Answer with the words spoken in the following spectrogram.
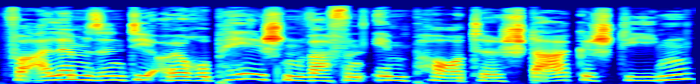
Vor allem sind die europäischen Waffenimporte stark gestiegen.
